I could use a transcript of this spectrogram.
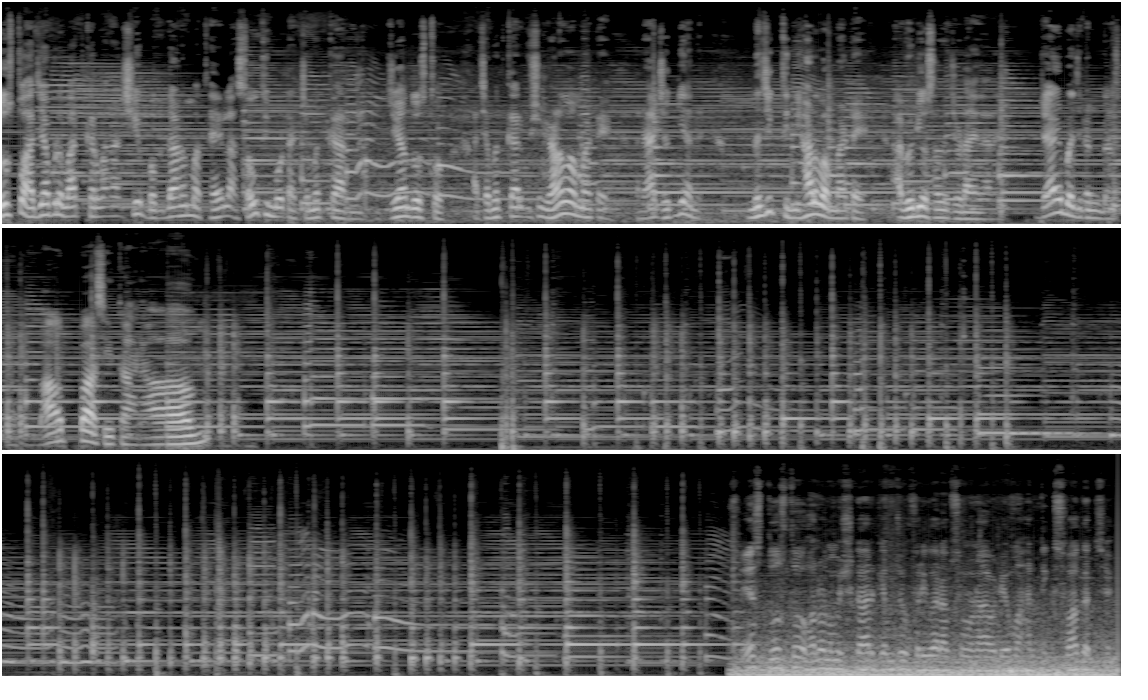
દોસ્તો, આજે આપણે વાત કરવાના છીએ બગદાણામાં થયેલા સૌથી મોટા ચમત્કારની. જ્યાં દોસ્તો, આ ચમત્કાર વિશે જાણવા માટે અને આ જગ્યાને નજીકથી નિહાળવા માટે આ વીડિયો સાથે જોડાયેલા જય બજરંગ દાસ બાપા સીતારામ. યસ દોસ્તો, હલો, નમસ્કાર, કેમ છો? ફરીવાર આપ સૌનું આ વિડીયોમાં હાર્દિક સ્વાગત છે.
